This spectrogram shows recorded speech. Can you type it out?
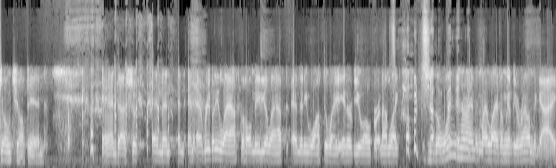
"Don't jump in." And uh, shook, and then and, and everybody laughed. The whole media laughed, and then he walked away. Interview over, and I'm like, this is the one time in my life I'm going to be around the guy.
